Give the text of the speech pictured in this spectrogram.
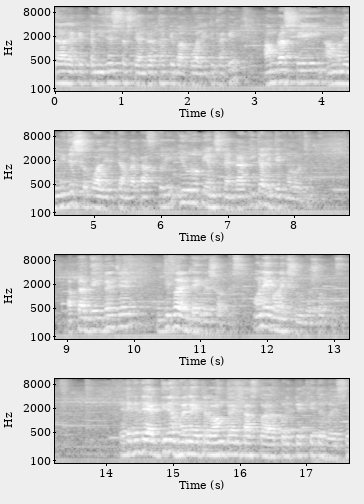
যার এক একটা নিজস্ব স্ট্যান্ডার্ড থাকে বা কোয়ালিটি থাকে, আমরা সেই আমাদের নিজস্ব কোয়ালিটিতে আমরা কাজ করি ইউরোপিয়ান স্ট্যান্ডার্ড ইটালি টেকনোলজি আপনারা দেখবেন যে ডিফারেন্ট টাইপের সব অনেক অনেক সুন্দর সব কিছু এটা কিন্তু একদিনে হয় না, এটা লং টাইম কাজ করার পরিপ্রেক্ষিতে হয়েছে।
